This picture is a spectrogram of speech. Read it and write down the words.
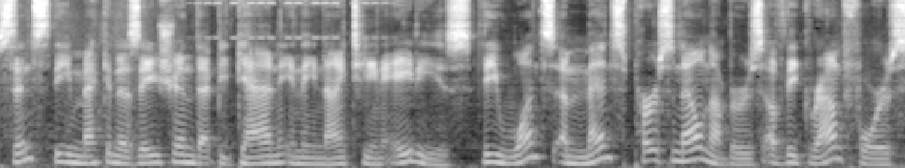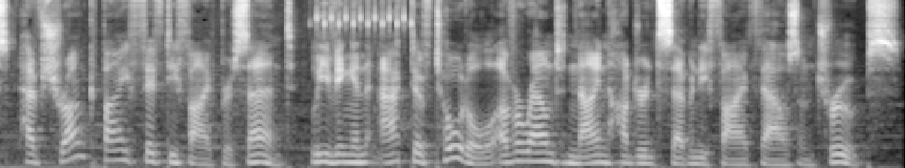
Since the mechanization that began in the 1980s, the once immense personnel numbers of the ground force have shrunk by 55%, leaving an active total of around 975,000 troops.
